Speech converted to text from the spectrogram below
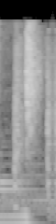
Bye.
